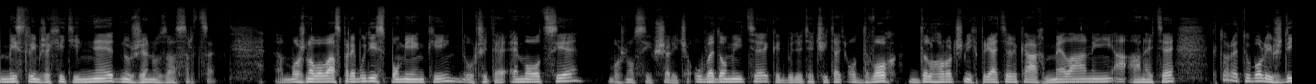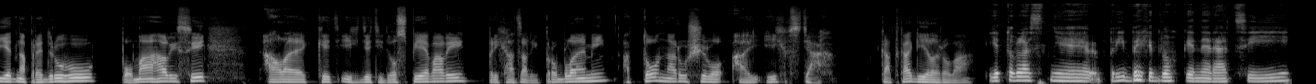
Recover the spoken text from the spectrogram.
myslím, že chytí nejednu ženu za srdce. Možno vo vás prebudí spomienky, určité emócie, možno si všeličo uvedomíte, keď budete čítať o dvoch dlhoročných priateľkách Melánii a Anete, ktoré tu boli vždy jedna pre druhú, pomáhali si, ale keď ich deti dospievali, prichádzali problémy a to narušilo aj ich vzťah. Katka Gielerová. Je to vlastne príbeh dvoch generácií,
